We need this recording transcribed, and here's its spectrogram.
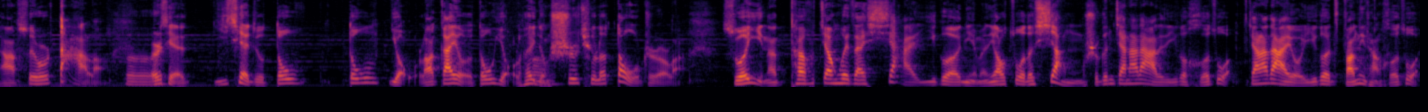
啊岁数大了，而且一切就都都有了，该有的都有了，他已经失去了斗志了。所以呢，他将会在下一个你们要做的项目是跟加拿大的一个合作，加拿大有一个房地产合作，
